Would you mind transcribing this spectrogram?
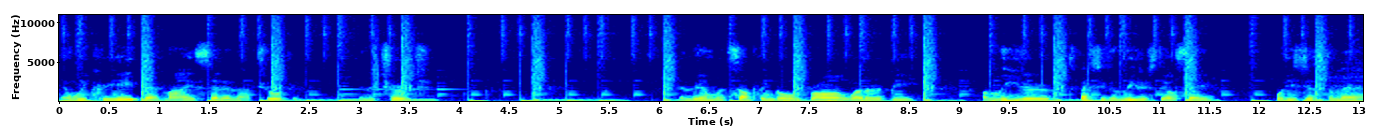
and we create that mindset in our children, in the church. And then when something goes wrong, whether it be a leader, especially the leaders, they'll say, well, he's just a man.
